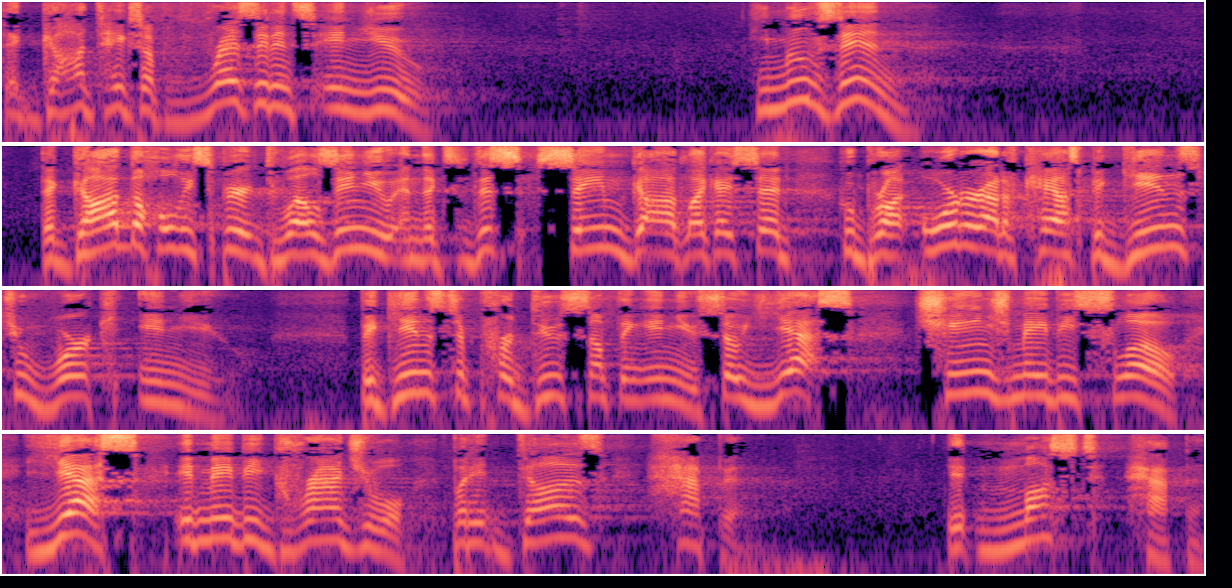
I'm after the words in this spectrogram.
That God takes up residence in you, He moves in. That God, the Holy Spirit, dwells in you, and this same God, like I said, who brought order out of chaos, begins to work in you, begins to produce something in you. So, yes, Change may be slow. Yes, it may be gradual, but it does happen. It must happen.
